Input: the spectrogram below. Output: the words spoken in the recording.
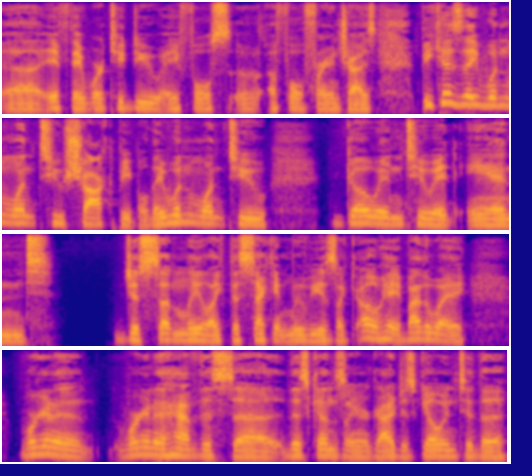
uh, if they were to do a full a full franchise because they wouldn't want to shock people. They wouldn't want to go into it and just suddenly like the second movie is like, oh hey, by the way, we're gonna we're gonna have this uh, this gunslinger guy just go into the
